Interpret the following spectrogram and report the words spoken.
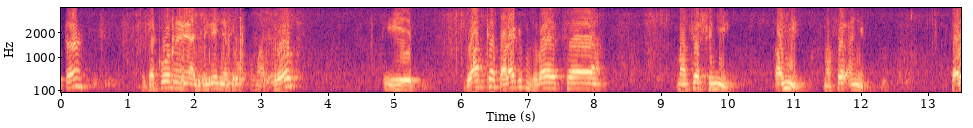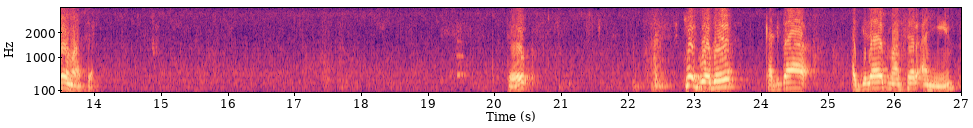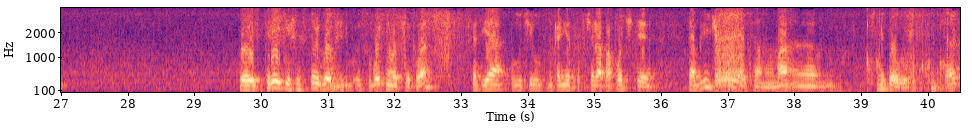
Кашрута, законы отделения трубов масрот, и главка, параграф называется Масер Шини, Ани, Масер Ани. Второй Масер. Так. В те годы, когда отделяют Масер Ани, то есть третий, шестой год субботнего цикла. Кстати, я получил наконец-то вчера по почте табличку, самую, э, сметовую. Так?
